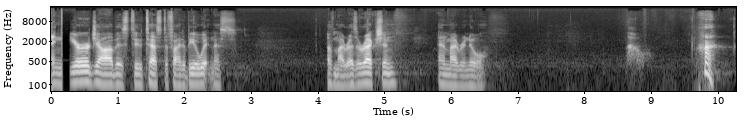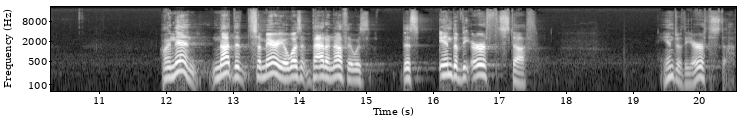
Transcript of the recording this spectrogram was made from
And your job is to testify, to be a witness of my resurrection and my renewal. Oh. Huh. And then, not that Samaria wasn't bad enough, it was this end of the earth stuff. End of the earth stuff.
